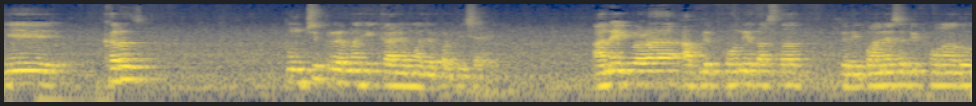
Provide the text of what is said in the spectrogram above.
की खरंच तुमची प्रेरणा ही कायम माझ्या पाठीशी आहे. अनेक वेळा आपले फोन येत असतात कधी पाण्यासाठी फोन आलो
